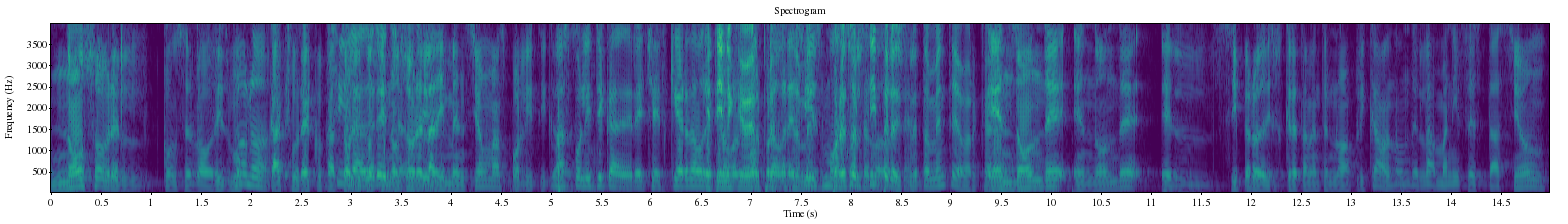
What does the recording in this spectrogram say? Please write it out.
no sobre el conservadurismo No, no. cachureco Sí, católico, derecha, sino sobre sí. la dimensión más política. Más de política de derecha, izquierda o de que tiene pro- que ver progresismo. Por eso el sí, pero discretamente abarca En eso. donde, en donde el sí, pero discretamente no aplicaba, en donde la manifestación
